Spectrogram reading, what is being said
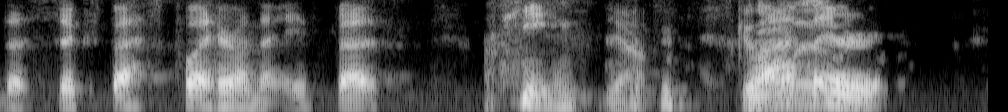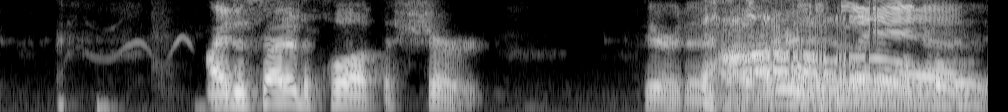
The sixth best player on the eighth best team. Yeah, it's good. Well, there. actually, I decided to pull out the shirt. Here it is. Oh,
